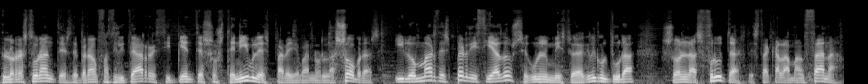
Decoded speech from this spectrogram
Los restaurantes deberán facilitar recipientes sostenibles para llevarnos las sobras y lo más desperdiciado, según el ministro de Agricultura, son las frutas, destaca la manzana,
